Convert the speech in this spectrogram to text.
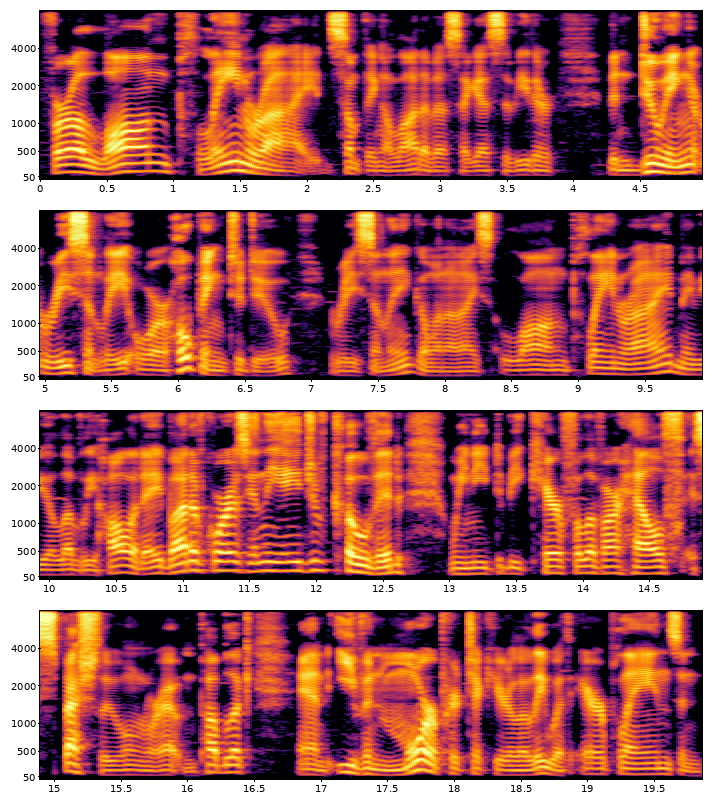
for a long plane ride. Something a lot of us, I guess, have either been doing recently or hoping to do recently, going on a nice long plane ride, maybe a lovely holiday. But of course, in the age of COVID, we need to be careful of our health, especially when we're out in public, and even more particularly with airplanes and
